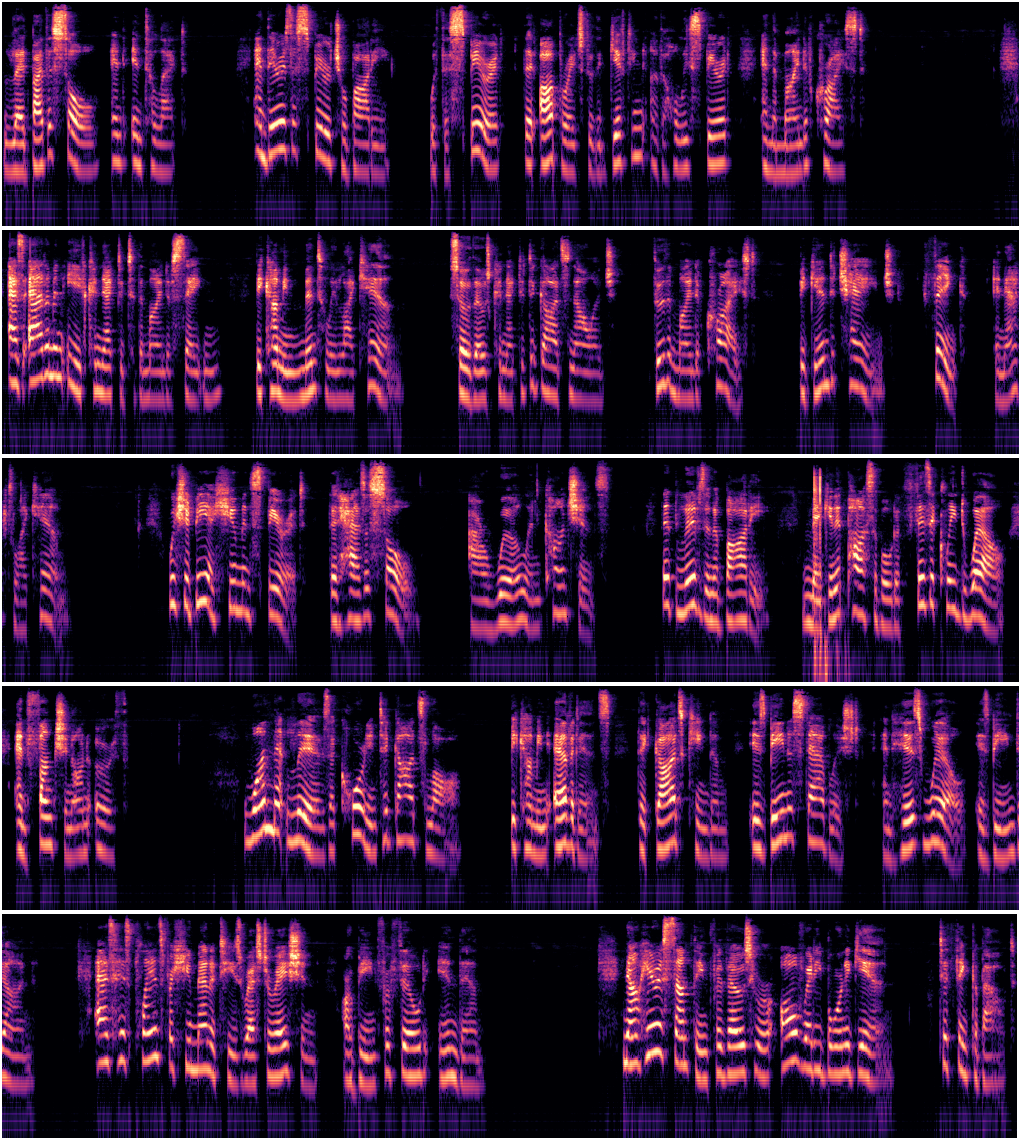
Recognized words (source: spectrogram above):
led by the soul and intellect. And there is a spiritual body with the spirit that operates through the gifting of the Holy Spirit and the mind of Christ. As Adam and Eve connected to the mind of Satan, becoming mentally like him, so those connected to God's knowledge through the mind of Christ begin to change, think, and act like him. We should be a human spirit that has a soul, our will and conscience, that lives in a body, making it possible to physically dwell and function on earth. One that lives according to God's law, becoming evidence that God's kingdom is being established and His will is being done, as His plans for humanity's restoration are being fulfilled in them. Now, here is something for those who are already born again to think about.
